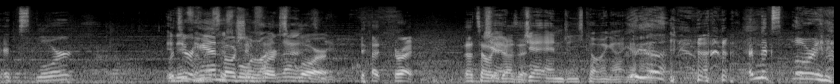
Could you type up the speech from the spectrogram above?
explore? What's In your hand motion for like explore? yeah, correct. That's how he jet, does it. jet engines coming at you. I'm exploring.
